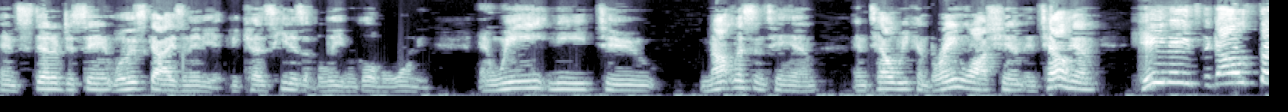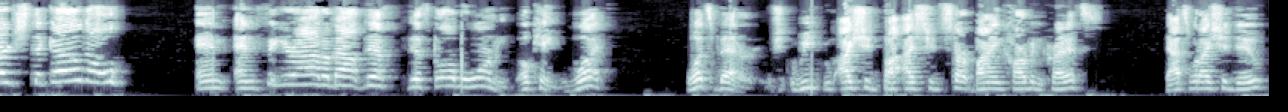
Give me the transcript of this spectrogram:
instead of just saying, well, this guy's an idiot because he doesn't believe in global warming. And we need to not listen to him until we can brainwash him and tell him he needs to go search the Google and, and figure out about this, this global warming. Okay, what, what's better? We, I should buy, I should start buying carbon credits. That's what I should do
